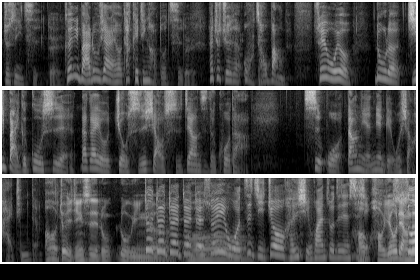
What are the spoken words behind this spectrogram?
就是一次，对。可是你把它录下来以后，他可以听好多次，对。他就觉得哦，超棒的。所以我有。录了几百个故事，哎，大概有九十小时这样子的扩大，是我当年念给我小孩听的。哦，就已经是录录音了。对对对对对，所以我自己就很喜欢做这件事情，好优良的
